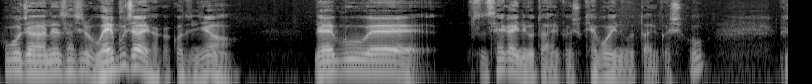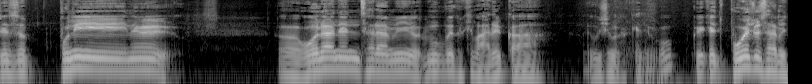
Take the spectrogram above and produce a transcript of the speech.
후보자는 사실 외부자에 가깝거든요. 내부에 무슨 새가 있는 것도 아닐 것이고 계보에 있는 것도 아닐 것이고 그래서 본인을 어, 원하는 사람이 외무부에 그렇게 많을까 의심을 갖게 되고 그러니까 보호해줄 사람이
